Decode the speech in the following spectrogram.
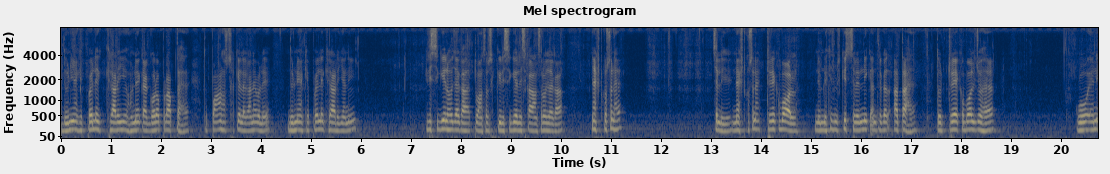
दुनिया के पहले खिलाड़ी होने का गौरव प्राप्त है। तो 500 छक्के लगाने वाले दुनिया के पहले खिलाड़ी यानी क्रिस गेल हो जाएगा। तो आंसर क्रिस गेल, इसका आंसर हो जाएगा। नेक्स्ट क्वेश्चन है, चलिए नेक्स्ट क्वेश्चन है, ट्रैक बॉल निम्नलिखित में किस श्रेणी के अंतर्गत आता है? तो ट्रैक बॉल जो है, वो यानी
